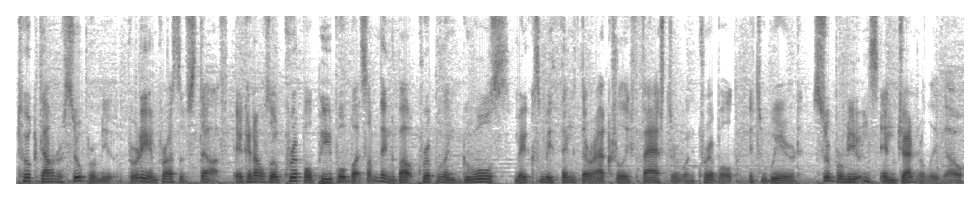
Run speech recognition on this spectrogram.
took down a super mutant. Pretty impressive stuff. It can also cripple people, but something about crippling ghouls makes me think they're actually faster when crippled. It's weird. Super mutants in generally though,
